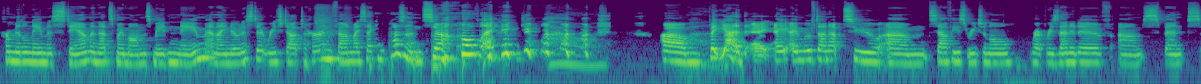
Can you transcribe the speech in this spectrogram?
her middle name is Stam, and that's my mom's maiden name. And I noticed it, reached out to her, and found my second cousin. So like, um, but yeah, I, I moved on up to um, Southeast Regional Representative. Um, spent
